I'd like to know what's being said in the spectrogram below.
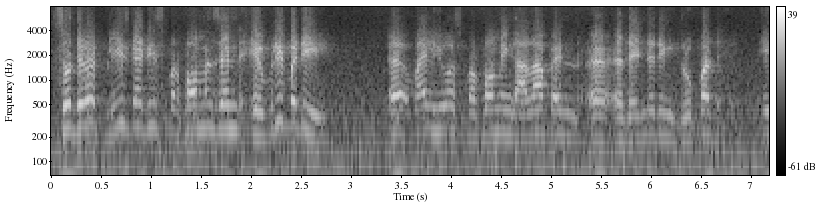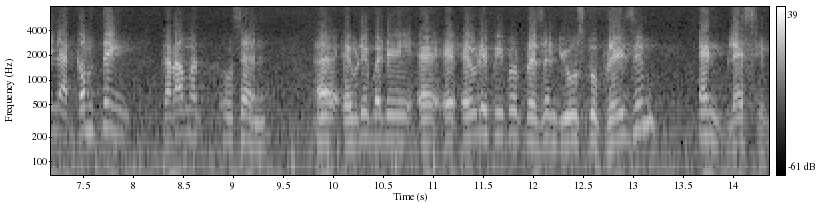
So they were pleased at his performance and everybody, uh, while he was performing alap and uh, rendering Drupad in accompanying Karamat Hussain, uh, everybody, uh, every people present used to praise him and bless him.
